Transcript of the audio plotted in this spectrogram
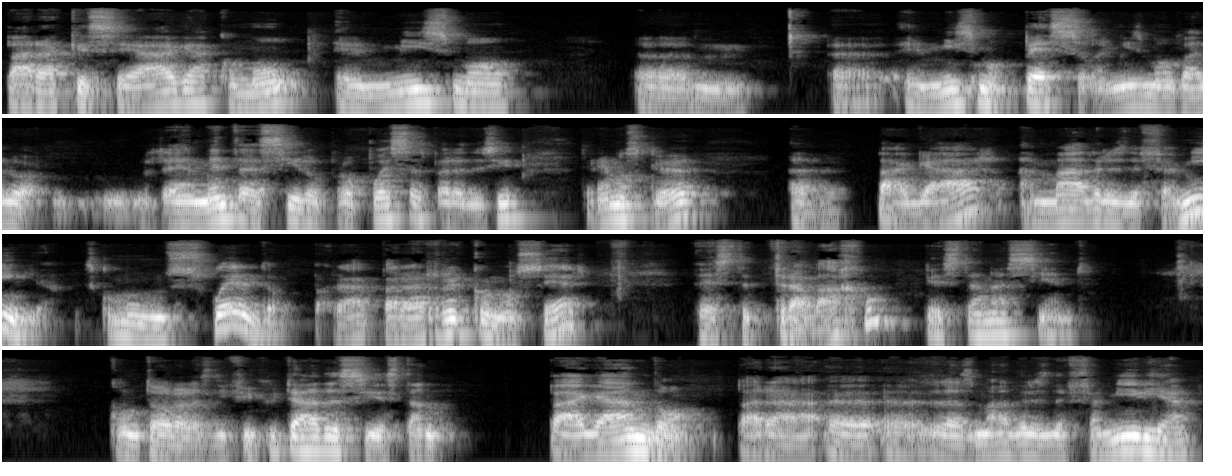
para que se haga como el mismo eh, el mismo peso, el mismo valor. Realmente ha sido propuestas para decir, tenemos que eh, pagar a madres de familia. Es como un sueldo para, para reconocer este trabajo que están haciendo. Con todas las dificultades, si están pagando para eh, las madres de familia,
